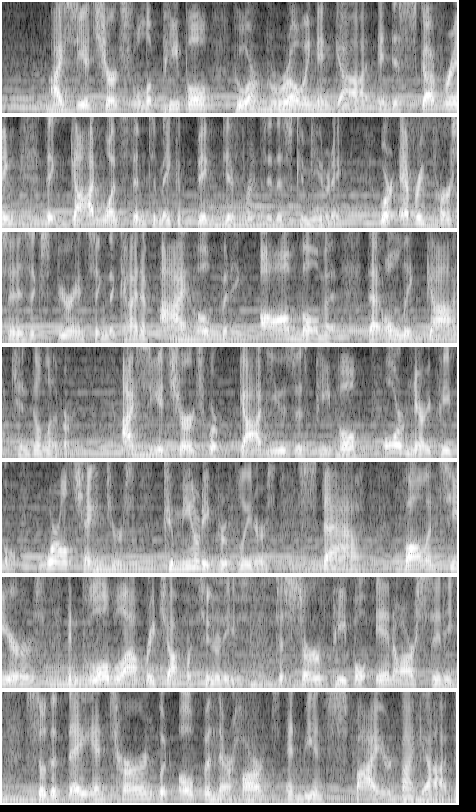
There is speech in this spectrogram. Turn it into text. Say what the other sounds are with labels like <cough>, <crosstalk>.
I see a church full of people who are growing in God and discovering that God wants them to make a big difference in this community, where every person is experiencing the kind of eye opening, awe moment that only God can deliver. I see a church where God uses people, ordinary people, world changers, community group leaders, staff, volunteers, and global outreach opportunities to serve people in our city so that they in turn would open their hearts and be inspired by God.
